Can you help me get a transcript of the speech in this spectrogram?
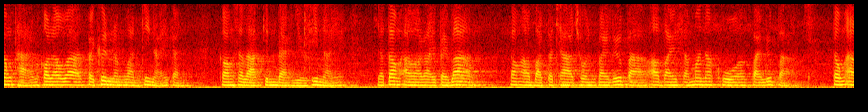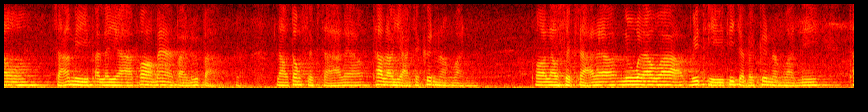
ต้องถามเขาแล้วว่าไปขึ้นรางวัลที่ไหนกัน กองสลากกินแบ่งอยู่ที่ไหน จะต้องเอาอะไรไปบ้าง ต้องเอาบัตรประชาชนไปหรือเปล่า เอาใบสัมมนาครัวไปหรือเปล่า ต้องเอาสามีภรรยาพ่อแม่ไปหรือเปล่า เราต้องศึกษาแล้ว ถ้าเราอยากจะขึ้นรางวัล พอเราศึกษาแล้วรู้แล้วว่าวิธีที่จะไปขึ้นรางวัลนนี้ท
